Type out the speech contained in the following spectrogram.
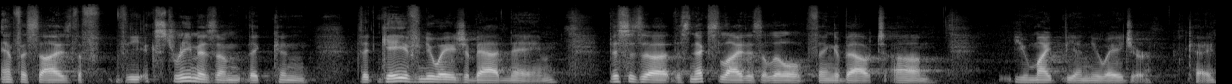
emphasize the, the extremism that, can, that gave New Age a bad name, this, is a, this next slide is a little thing about. Um, you might be a New Ager, okay?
